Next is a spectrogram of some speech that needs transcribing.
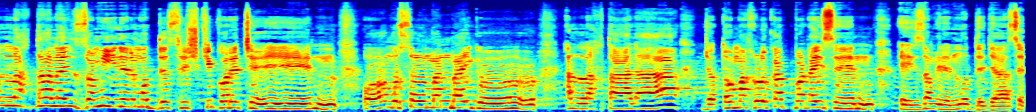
আল্লাহ এই জমিনের মধ্যে সৃষ্টি করেছেন। ও মুসলমান ভাই গো আল্লাহ তাআলা যত মখলুকাত পাঠাইছেন, এই জমিনের মধ্যে যা আছে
